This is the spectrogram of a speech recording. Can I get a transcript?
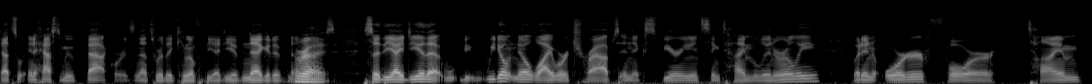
that's what, it has to move backwards, and that's where they came up with the idea of negative numbers. Right. So the idea that we, we don't know why we're trapped in experiencing time linearly, but in order for time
